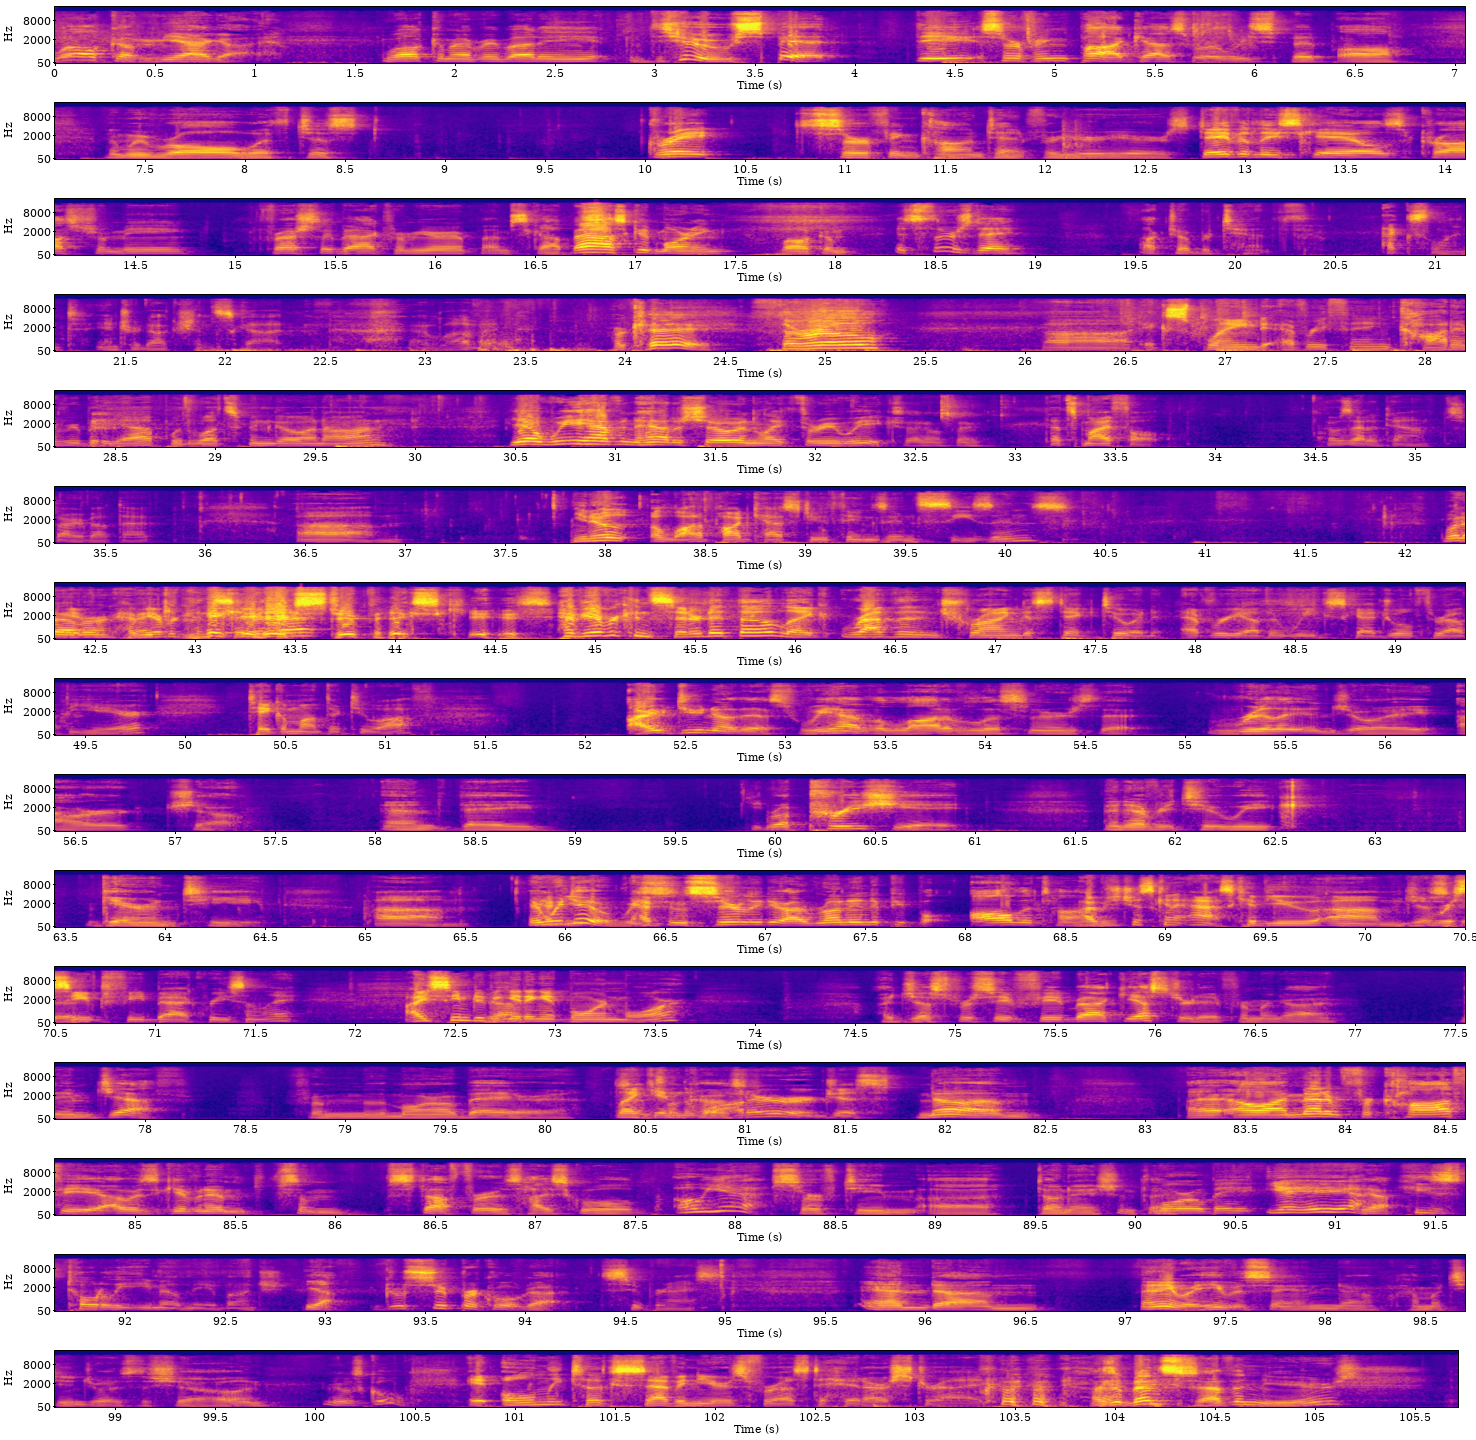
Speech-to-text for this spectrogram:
Welcome, yeah, guy. Welcome, everybody, to Spit, the surfing podcast where we spitball and we roll with just great surfing content for your ears. David Lee Scales across from me, freshly back from Europe. I'm Scott Bass. Good morning. Welcome. It's Thursday, October 10th. Excellent introduction, Scott. I love it. Okay. Thorough, uh, explained everything, caught everybody up with what's been going on. Yeah, we haven't had a show in like three weeks, I don't think. That's my fault. I was out of town. Sorry about that. Um, you know, a lot of podcasts do things in seasons. Whatever. have you ever make considered your that? stupid excuse. Have you ever considered it though? Like rather than trying to stick to an every other week schedule throughout the year, take a month or two off. I do know this. We have a lot of listeners that really enjoy our show, and they appreciate an every two week guarantee. Um, And we you- do. We have- sincerely do. I run into people all the time. I was just going to ask, have you um, received feedback recently? I seem to be Yeah. getting it more and more. I just received feedback yesterday from a guy named Jeff from the Morro Bay area. Like Central in the Coast. water or just No, um, I oh I met him for coffee. I was giving him some stuff for his high school Oh yeah. surf team uh, donation thing. Morro Bay. Yeah, yeah, yeah, Yeah. He's totally emailed me a bunch. Yeah, super cool guy. Super nice. And um, anyway, he was saying you know how much he enjoys the show, and it was cool. It only took seven years for us to hit our stride. Has it been seven years?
